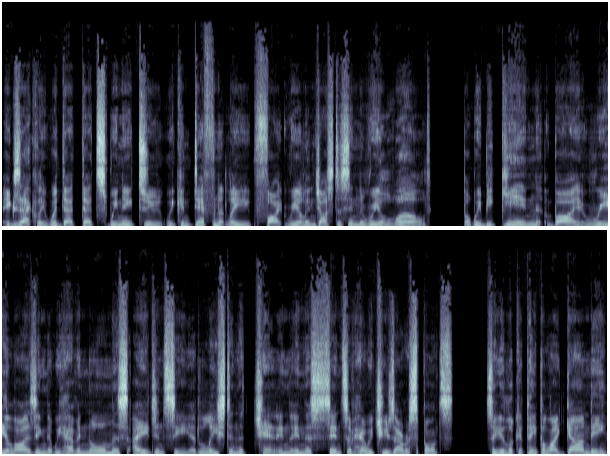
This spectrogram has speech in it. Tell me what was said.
exactly with that that's we need to we can definitely fight real injustice in the real world but we begin by realizing that we have enormous agency, at least in the in, in the sense of how we choose our response. So you look at people like Gandhi,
